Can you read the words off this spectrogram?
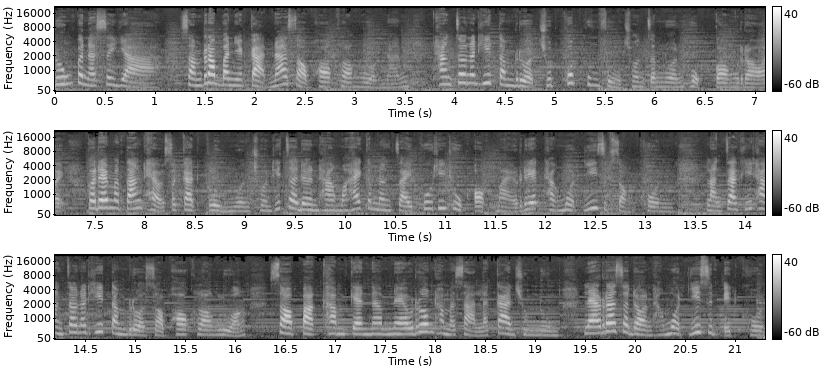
รุ้งปนัสยาสำหรับบรรยากาศหน้าสอพอคลองหลวงนั้น ทางเจ้าหน้าที่ตำรวจชุดควบคุมฝูงชนจำนวน 6 กองร้อย ก็ได้มาตั้งแถวสกัดกลุ่มมวลชนที่จะเดินทางมาให้กำลังใจผู้ที่ถูกออกหมายเรียกทั้งหมด 22 คน หลังจากที่ทางเจ้าหน้าที่ตำรวจสพคลองหลวง สอบปากคำแกนนำแนวร่วมธรรมศาสตร์และการชุมนุม และราษฎรทั้งหมด 21 คน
